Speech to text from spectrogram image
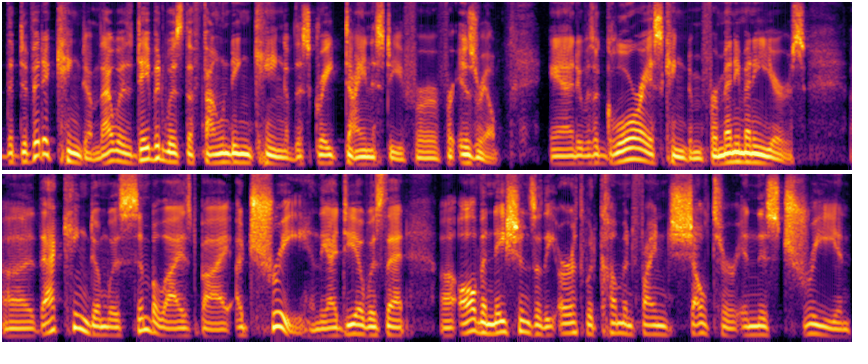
the Davidic kingdom, that was David was the founding king of this great dynasty for, for Israel. And it was a glorious kingdom for many, many years. Uh, that kingdom was symbolized by a tree. And the idea was that uh, all the nations of the earth would come and find shelter in this tree. And,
